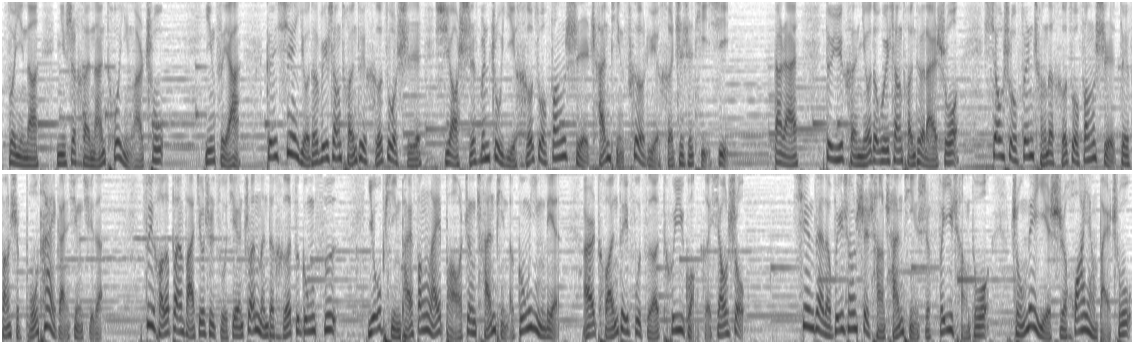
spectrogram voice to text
所以呢，你是很难脱颖而出。因此呀，跟现有的微商团队合作时，需要十分注意合作方式、产品策略和支持体系。当然，对于很牛的微商团队来说，销售分成的合作方式，对方是不太感兴趣的。最好的办法就是组建专门的合资公司，由品牌方来保证产品的供应链，而团队负责推广和销售。现在的微商市场产品是非常多，种类也是花样百出，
